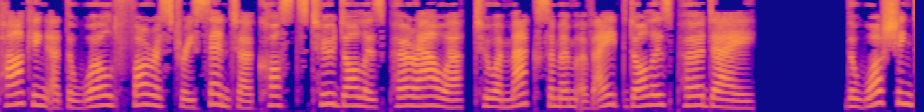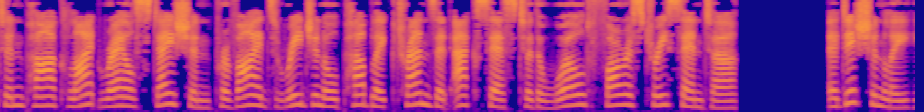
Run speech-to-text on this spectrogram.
Parking at the World Forestry Center costs $2 per hour, to a maximum of $8 per day. The Washington Park Light Rail Station provides regional public transit access to the World Forestry Center. Additionally,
